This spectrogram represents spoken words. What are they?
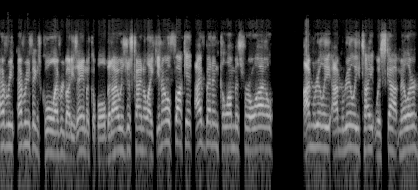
every everything's cool, everybody's amicable, but I was just kind of like you know fuck it. I've been in Columbus for a while. I'm really I'm really tight with Scott Miller,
